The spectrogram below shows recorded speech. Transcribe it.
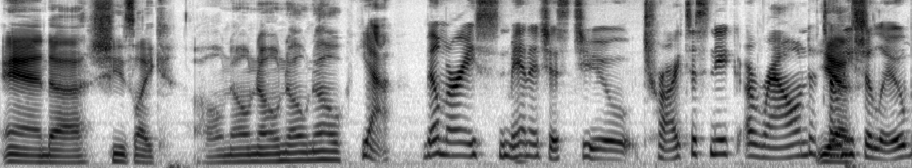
and uh, she's like, "Oh no, no, no, no!" Yeah. Bill Murray manages to try to sneak around Tony Yes. Shalhoub,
